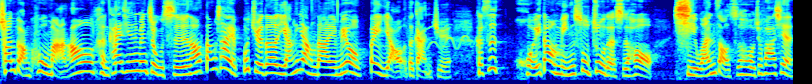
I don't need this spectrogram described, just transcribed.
穿短裤嘛，然后很开心那边主持，然后当下也不觉得痒痒的，也没有被咬的感觉。可是回到民宿住的时候，洗完澡之后就发现，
